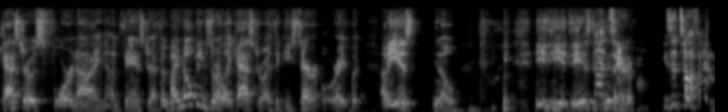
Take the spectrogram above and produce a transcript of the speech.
Castro is four nine on fans draft, and by no means do I like Castro. I think he's terrible, right? But I mean, he is, you know, he, he, he is not terrible. He's a tough out,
